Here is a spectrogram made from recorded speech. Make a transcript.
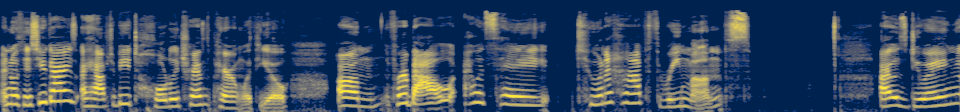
And with this, you guys, I have to be totally transparent with you. Um, for about, I would say, two and a half, three months, I was doing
